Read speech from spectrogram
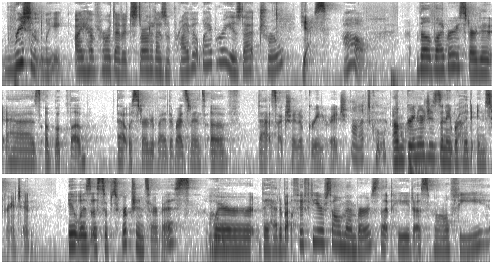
recently I have heard that it started as a private library. Is that true? Yes. Oh, The library started as a book club that was started by the residents of that section of Greenridge. oh, that's cool. Um, Greenridge is a neighborhood in Scranton. It was a subscription service where they had about 50 or so members that paid a small fee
